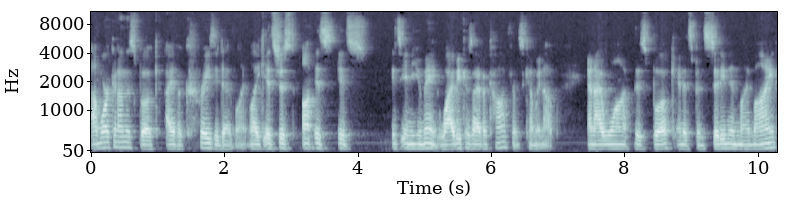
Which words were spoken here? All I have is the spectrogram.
I'm working on this book. I have a crazy deadline. Like it's just uh, it's it's it's inhumane. Why? Because I have a conference coming up, and I want this book, and it's been sitting in my mind.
